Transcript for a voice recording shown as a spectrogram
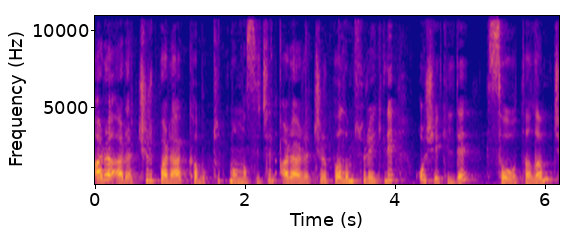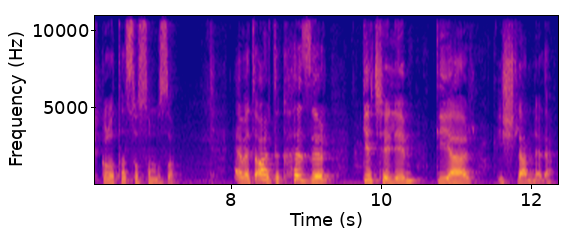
Ara ara çırparak kabuk tutmaması için ara ara çırpalım sürekli. O şekilde soğutalım çikolata sosumuzu. Evet artık hazır. Geçelim diğer işlemlere.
